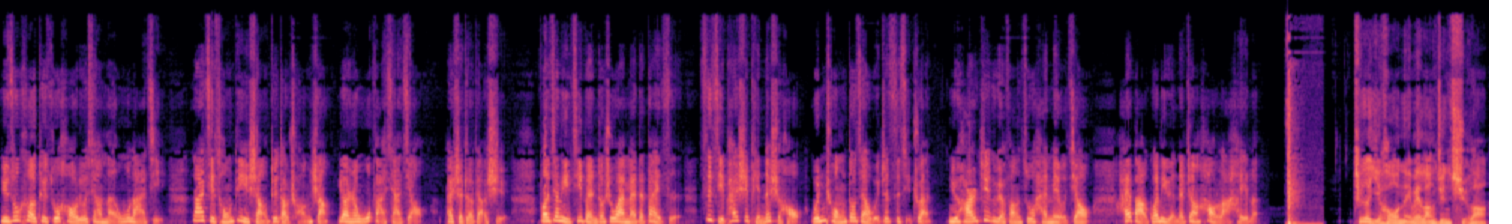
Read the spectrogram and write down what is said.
女租客退租后留下满屋垃圾，垃圾从地上堆到床上，让人无法下脚。拍摄者表示，房间里基本都是外卖的袋子，自己拍视频的时候，蚊虫都在围着自己转。女孩这个月房租还没有交，还把管理员的账号拉黑了。这以后哪位郎君娶了，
